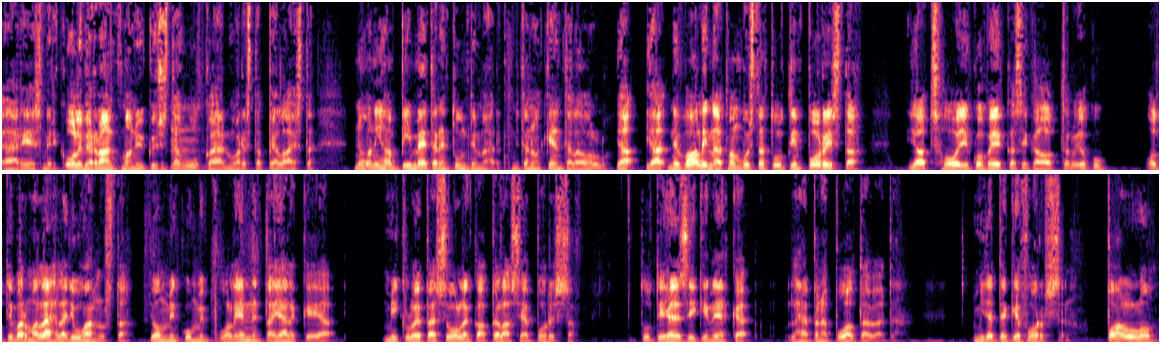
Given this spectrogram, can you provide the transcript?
ääriesimerkki, Oliver Rantman nykyisistä mm. uhkaa ja nuorista pelaajista. Ne on ihan pimeitä ne tuntimäärät, mitä ne on kentällä ollut. Ja, ja ne valinnat, mä muistan, tultiin Porista, Jats HJK Veikkasika-ottelu, joku, oltiin varmaan lähellä juhannusta jommin kummin puoli ennen tai jälkeen, ja Miklu ei päässyt ollenkaan pelaa siellä Porissa tultiin Helsinkiin ehkä lähempänä puolta yötä. Mitä tekee Forsen? Pallo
